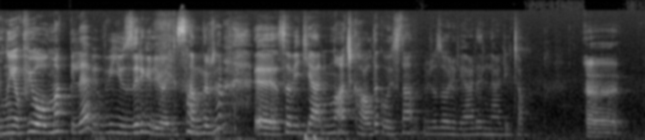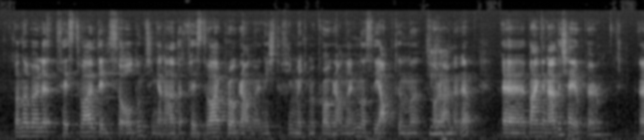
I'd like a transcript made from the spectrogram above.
bunu yapıyor olmak bile bir, yüzleri gülüyor insanların. Ee, tabii ki yani bunu aç kaldık o yüzden biraz öyle bir yerden ilerleyeceğim. Ee, bana böyle festival delisi olduğum için genelde festival programlarını işte film ekimi programlarını nasıl yaptığımı sorarlar hep. Ee, ben genelde şey yapıyorum. Ee,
